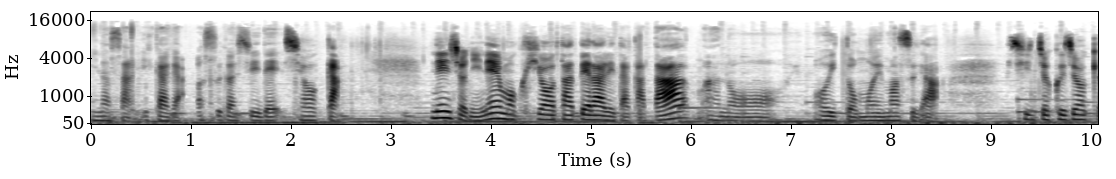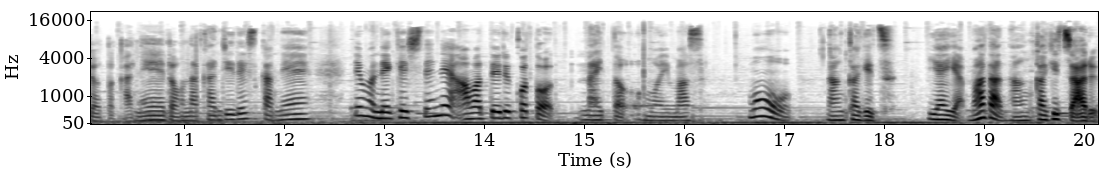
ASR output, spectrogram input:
皆さんいかがお過ごしでしょうか？年初にね目標を立てられた方あの多いと思いますが進捗状況とかねどんな感じですかね。でもね決してね慌てることないと思います。もう何ヶ月。いやいやまだ何ヶ月あるっ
